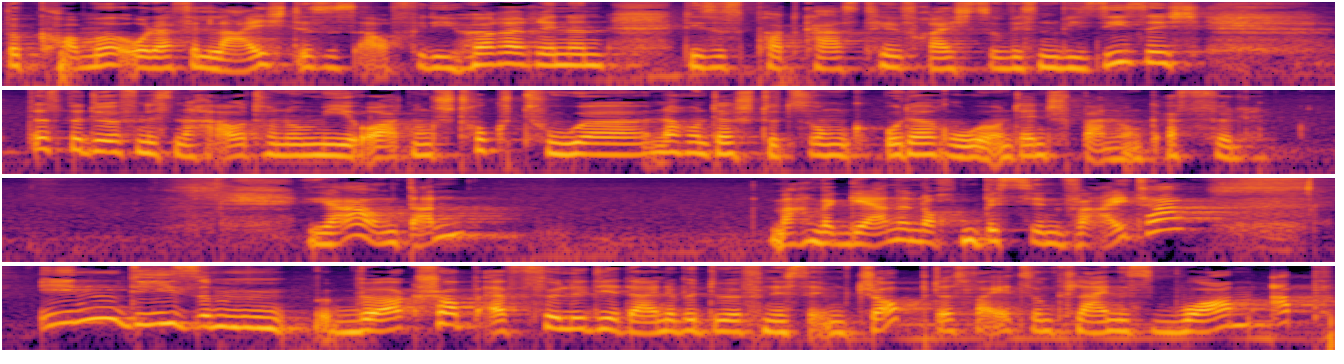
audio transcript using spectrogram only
bekomme. Oder vielleicht ist es auch für die Hörerinnen dieses Podcast hilfreich zu wissen, wie sie sich das Bedürfnis nach Autonomie, Ordnung, Struktur, nach Unterstützung oder Ruhe und Entspannung erfüllen. Ja, und dann machen wir gerne noch ein bisschen weiter. In diesem Workshop erfülle dir deine Bedürfnisse im Job. Das war jetzt so ein kleines Warm-up,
